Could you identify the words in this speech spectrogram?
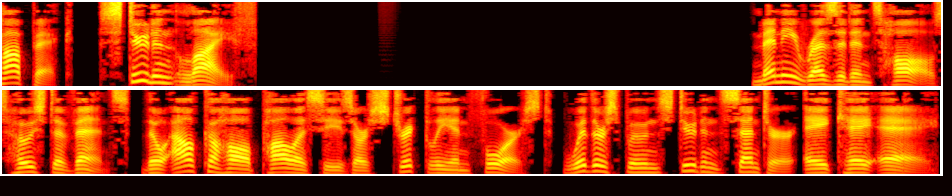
Topic: Student life. Many residence halls host events, though alcohol policies are strictly enforced. Witherspoon Student Center, aka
